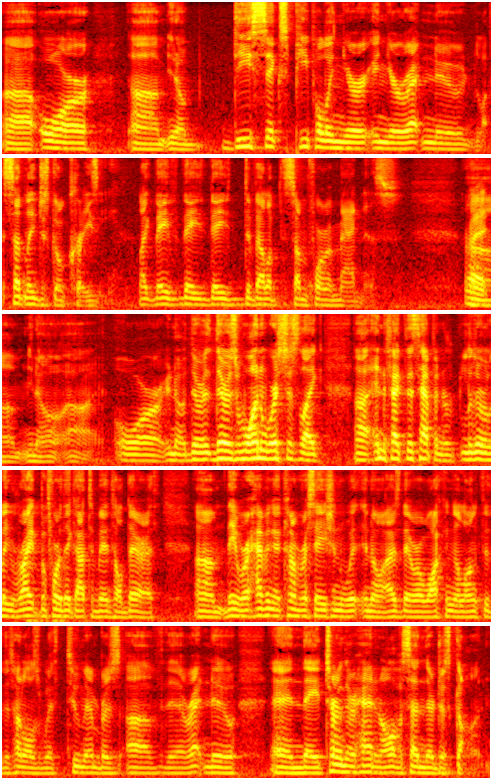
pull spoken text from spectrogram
uh, or um, you know D6 people in your in your retinue suddenly just go crazy. Like they they they developed some form of madness. Right. Um, you know, uh, or you know, there, there's one where it's just like, uh, in fact, this happened literally right before they got to Mantol-Derith. Um, they were having a conversation with, you know, as they were walking along through the tunnels with two members of the retinue, and they turn their head, and all of a sudden they're just gone.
